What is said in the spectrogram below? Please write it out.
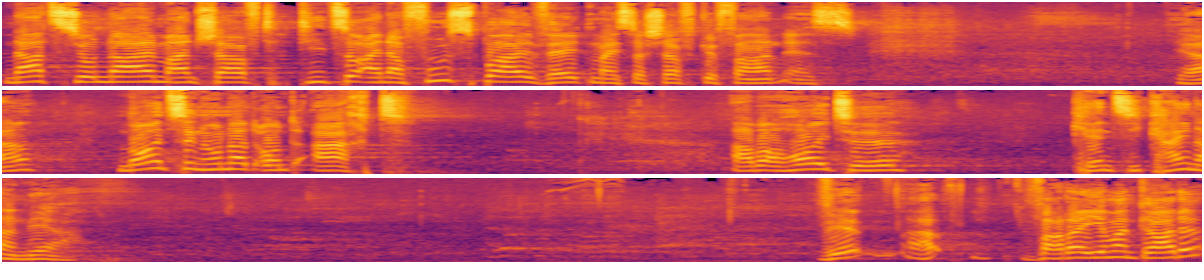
Nationalmannschaft, die zu einer Fußball-Weltmeisterschaft gefahren ist. Ja, 1908. Aber heute kennt sie keiner mehr. Wer, war da jemand gerade?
